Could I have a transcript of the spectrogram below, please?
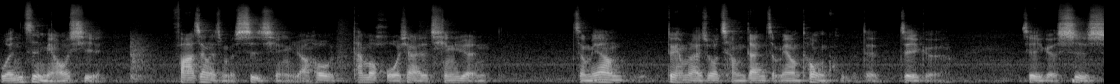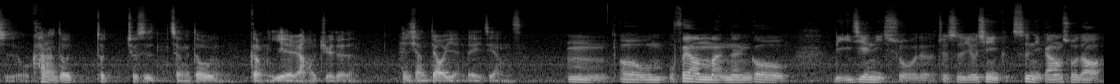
文字描写发生了什么事情，然后他们活下来的亲人怎么样对他们来说承担怎么样痛苦的这个这个事实，我看了都都就是整个都哽咽，然后觉得很想掉眼泪这样子。嗯，呃，我我非常蛮能够理解你说的，就是尤其是你刚刚说到，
